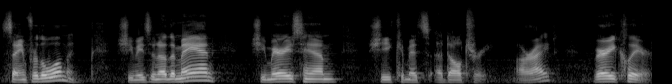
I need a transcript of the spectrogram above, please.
Same for the woman. She meets another man, she marries him, she commits adultery. All right? Very clear.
